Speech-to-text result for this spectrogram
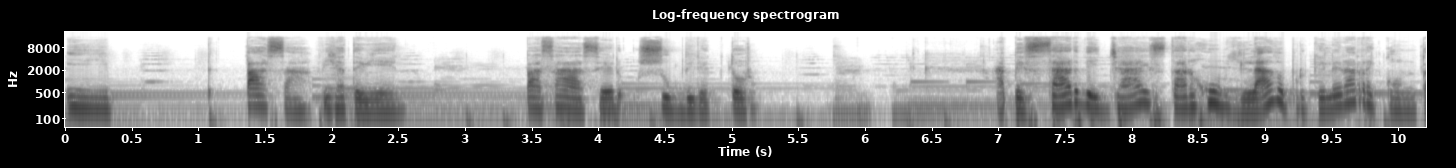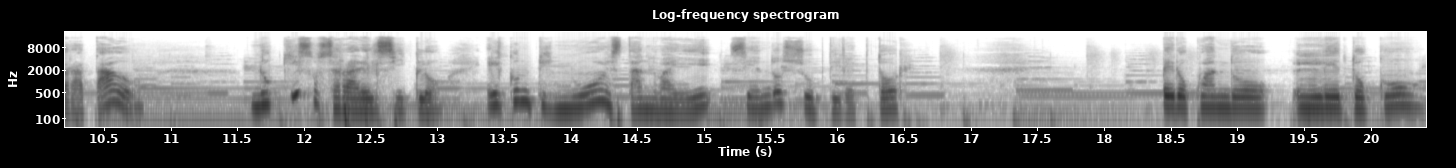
y pasa, fíjate bien, pasa a ser subdirector. A pesar de ya estar jubilado, porque él era recontratado, no quiso cerrar el ciclo. Él continuó estando ahí siendo subdirector. Pero cuando le tocó,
